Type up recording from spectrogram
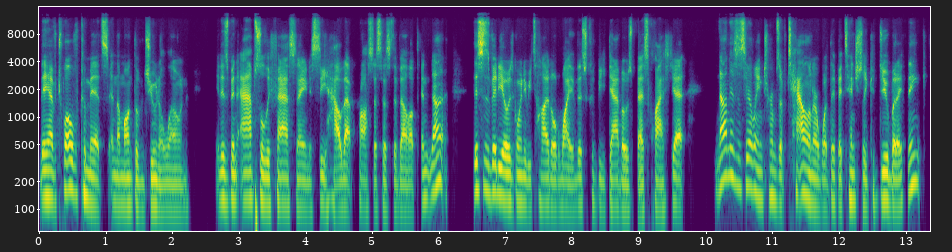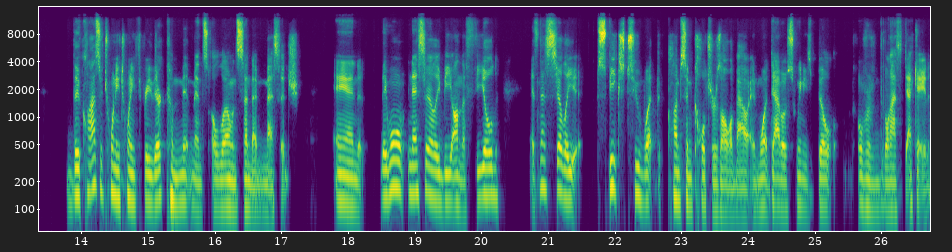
They have 12 commits in the month of June alone. It has been absolutely fascinating to see how that process has developed. And not this is video is going to be titled why this could be Dabo's best class yet. Not necessarily in terms of talent or what they potentially could do, but I think the class of 2023, their commitments alone send a message. And they won't necessarily be on the field. It's necessarily speaks to what the Clemson culture is all about and what Dabo Swinney's built over the last decade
